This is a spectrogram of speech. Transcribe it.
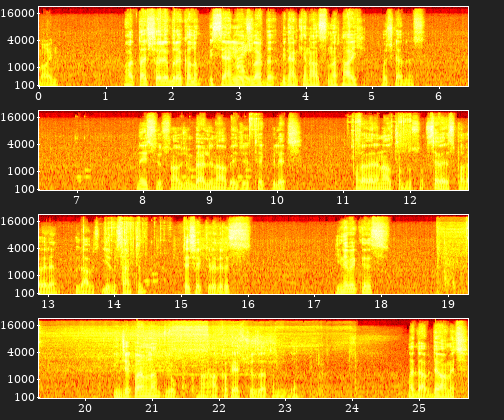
Moin. Hatta şöyle bırakalım. İsteyen yolcular da binerken alsınlar. Hay. Hoş geldiniz. Ne istiyorsun abicim? Berlin ABC tek bilet. Para veren altın bulsun. Severiz para veren. Buyur abi 20 sentin. Teşekkür ederiz. Yine bekleriz. İnecek var mı lan? Yok. Ha, kapıyı açmışız zaten bizde. Hadi abi devam et.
